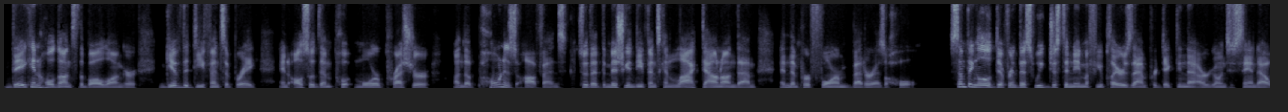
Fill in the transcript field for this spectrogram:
they can hold on to the ball longer, give the defense a break, and also then put more pressure on the opponent's offense so that the Michigan defense can lock down on them and then perform better as a whole. Something a little different this week, just to name a few players that I'm predicting that are going to stand out.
